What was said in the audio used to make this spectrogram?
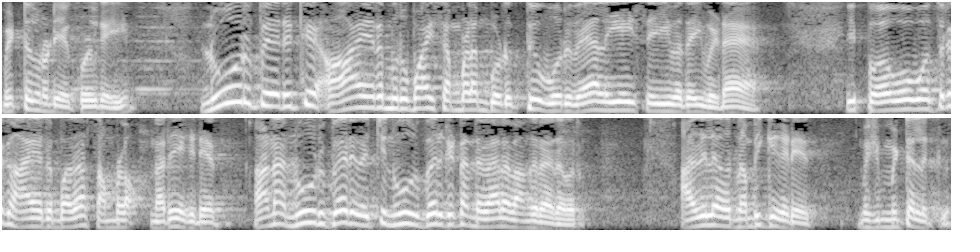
மிட்டலனுடைய கொள்கை. நூறு பேருக்கு ஆயிரம் ரூபாய் சம்பளம் கொடுத்து ஒரு வேலையை செய்வதை விட இப்போ ஒவ்வொருத்தருக்கும் ஆயிரம் ரூபாய் தான் சம்பளம். நிறைய கிடையாது. ஆனால் நூறு பேரை வச்சு நூறு பேர்கிட்ட அந்த வேலை வாங்குறாரு அவர். அதில் அவர் நம்பிக்கை கிடையாது. மிஷ்- மிட்டலுக்கு.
